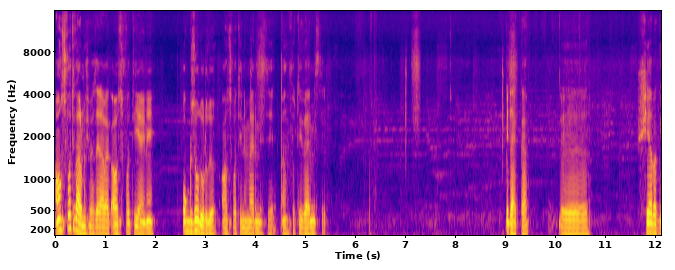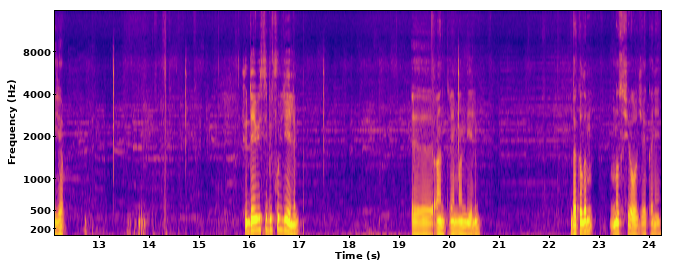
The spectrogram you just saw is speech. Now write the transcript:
Ansu Fati varmış mesela bak Ansu Fati yani. O güzel olurdu Ansu Fati'nin vermesi. Ansu Fati vermesi. Bir dakika. Ee, şeye bakacağım. Şu Davis'i bir fullleyelim. Ee, antrenman diyelim. Bakalım nasıl şey olacak hani.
